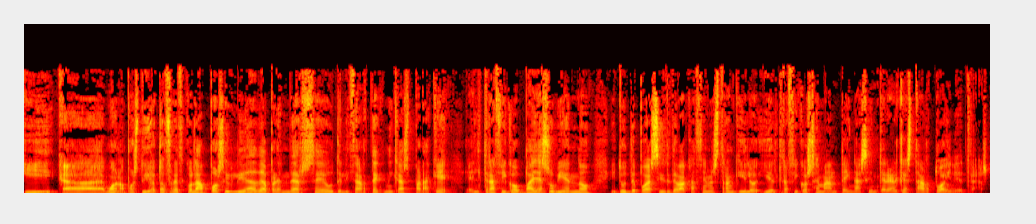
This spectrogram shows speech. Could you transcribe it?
Y eh, bueno, pues yo te ofrezco la posibilidad de aprenderse, utilizar técnicas para que el tráfico vaya subiendo y tú te puedas ir de vacaciones tranquilo y el tráfico se mantenga sin tener que estar tú ahí detrás.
